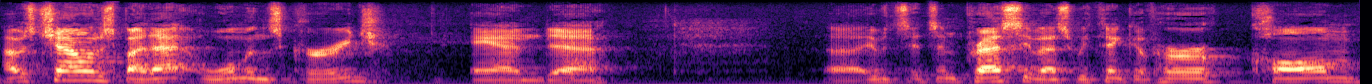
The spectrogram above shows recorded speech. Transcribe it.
I was challenged by that woman's courage, and uh, uh it's, it's, impressive as we think of her calm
